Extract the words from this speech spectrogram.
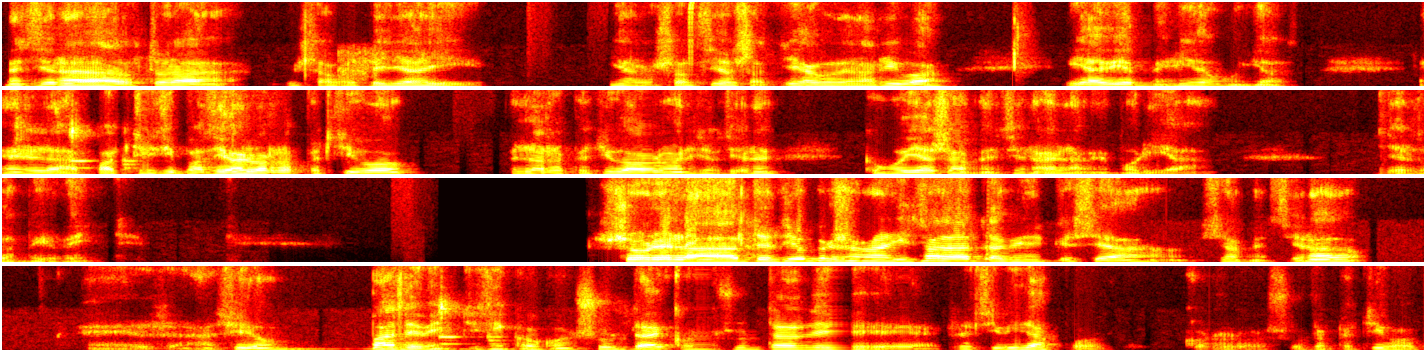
mencionar a la doctora Luisa Botella y, y a los socios Santiago de la Riva y a Bienvenido Muñoz en la participación en los respectivos en las respectivas organizaciones, como ya se ha mencionado en la memoria del 2020. Sobre la atención personalizada, también que se ha, se ha mencionado, eh, han sido más de 25 consultas, consultas de, recibidas por, por sus respectivos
